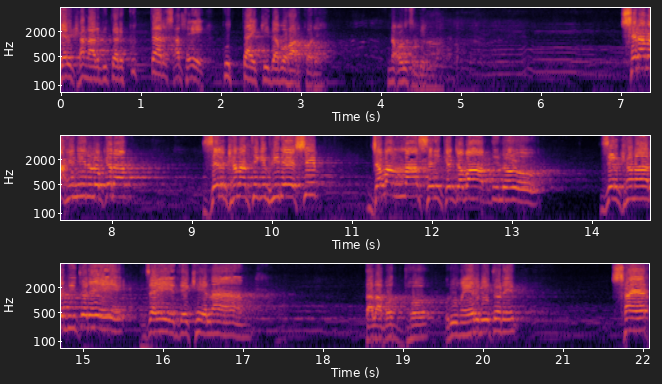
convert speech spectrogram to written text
জেলখানার ভিতরে কুত্তার সাথে কুত্তায় কি ব্যবহার করে? সেনাবাহিনীর লোকেরা জেলখানা থেকে ফিরে এসে জামাল নাসেরকে জবাব দিল, জেলখানার ভিতরে যাই দেখে এলাম। তালাবদ্ধ রুমের ভিতরে শেখ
